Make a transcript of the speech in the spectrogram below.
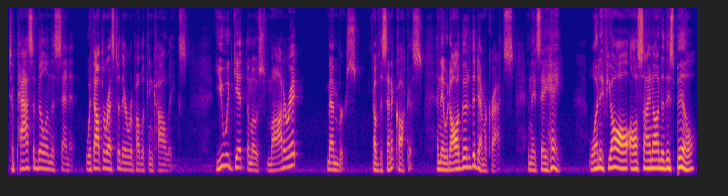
to pass a bill in the Senate without the rest of their Republican colleagues, you would get the most moderate members of the Senate caucus, and they would all go to the Democrats and they'd say, Hey, what if y'all all sign on to this bill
